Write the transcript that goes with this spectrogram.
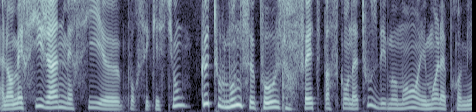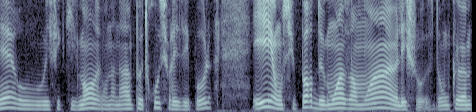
Alors merci Jeanne, merci euh, pour ces questions que tout le monde se pose en fait, parce qu'on a tous des moments, et moi la première, où effectivement on en a un peu trop sur les épaules, et on supporte de moins en moins euh, les choses. Donc euh,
